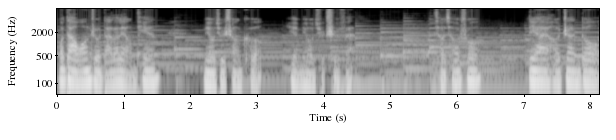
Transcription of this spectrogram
我打王者打了两天，没有去上课，也没有去吃饭。小乔说：“恋爱和战斗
